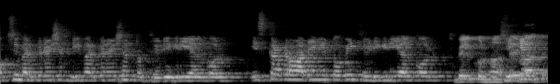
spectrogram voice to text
ऑक्सी मर्क्यूरेशन डी मर्क्यूरेशन तो थ्री डिग्री अल्कोहल इसका करवा देंगे तो भी थ्री डिग्री अल्कोहल बिल्कुल हाँ सही बात है।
